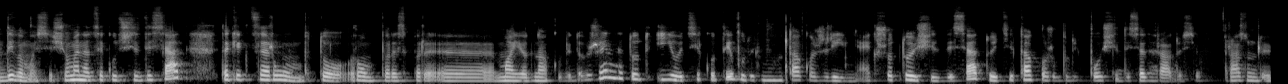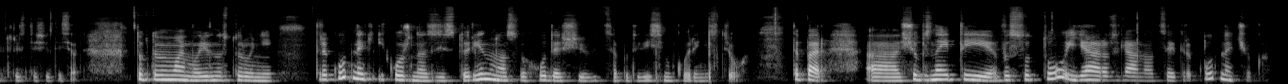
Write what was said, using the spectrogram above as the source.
Дивимося, що в мене цей кут 60, так як це ромб, то ромб е, має однакові довжини тут, і оці кути будуть в нього також рівні. Якщо той 60, то і ці також будуть по 60 градусів, разом дають 360. Тобто ми маємо рівносторонній трикутник, і кожна зі сторін у нас виходить, що це буде 8 корінь із 3. Тепер, щоб знайти висоту, я розгляну цей трикутничок,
